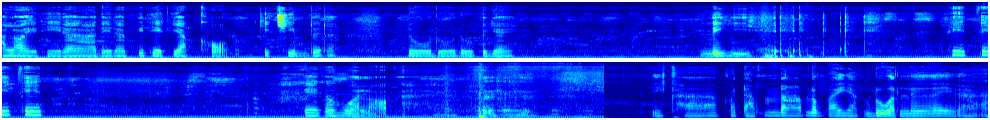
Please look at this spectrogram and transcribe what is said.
อร่อยดีนะคะนี่นะพี่เด็กอยากขอกินชิมด้วยนะ ดูดูดูเป็นไง นี่เพชรเพชรเพชรแม่ก็หัวเราะนี่ค่ะ ก็ดำน้ำลงไปอย่างด่วนเลยนะคะ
